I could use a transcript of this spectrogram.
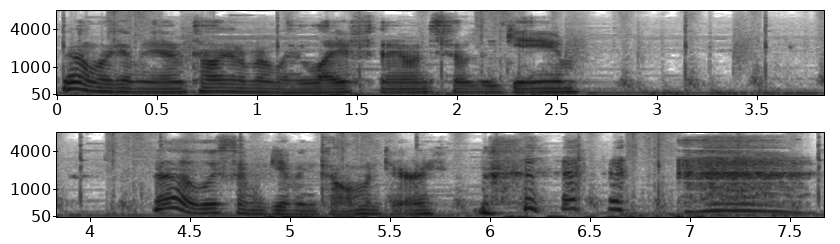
Don't look at me, I'm talking about my life now instead of the game. Well, at least I'm giving commentary.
